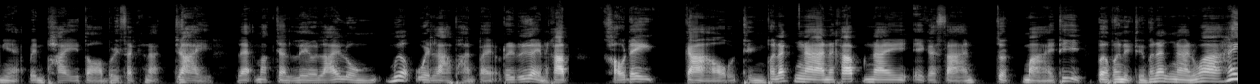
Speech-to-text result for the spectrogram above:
เนี่ยเป็นภัยต่อบริษัทขนาดใหญ่และมักจะเลวร้ายลงเมื่อเวลาผ่านไปเรื่อยๆนะครับ เขาได้กล่าวถึงพนักงานนะครับในเอกสารจดหมายที่เปิดผนึกถึงพนักงานว่าให้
